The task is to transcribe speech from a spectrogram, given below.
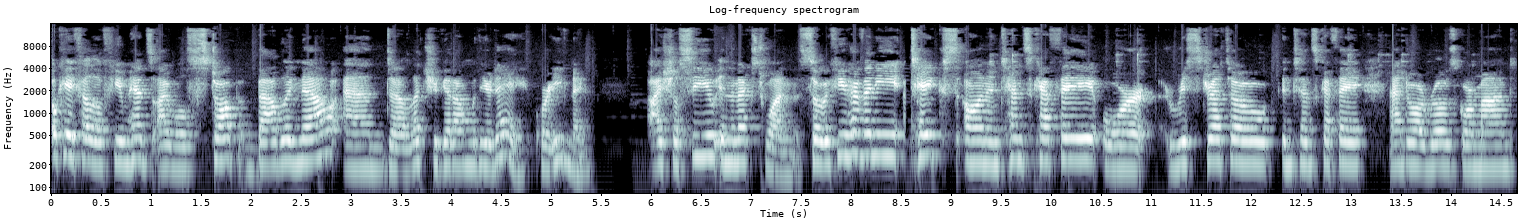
Okay, fellow fume heads, I will stop babbling now and uh, let you get on with your day or evening. I shall see you in the next one. So if you have any takes on Intense Cafe or Ristretto Intense Cafe and or Rose Gourmand,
